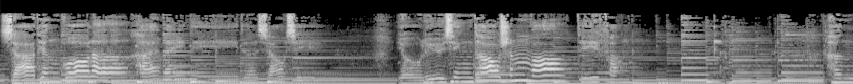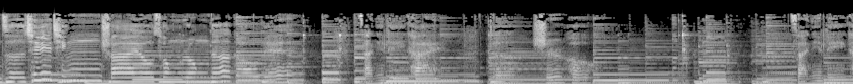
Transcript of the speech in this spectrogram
夏天过了，旅行到什么地方？恨自己轻率又从容的告别，在你离开的时候，在你离开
